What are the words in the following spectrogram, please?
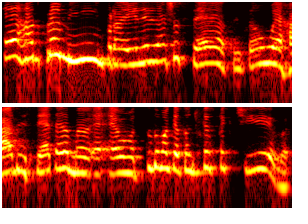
É errado para mim, para ele ele acha certo. Então, o errado e certo é, é, é uma- tudo uma questão de perspectiva.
